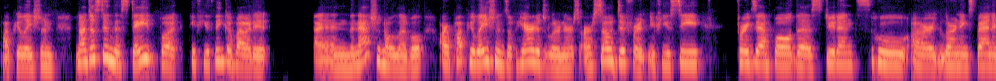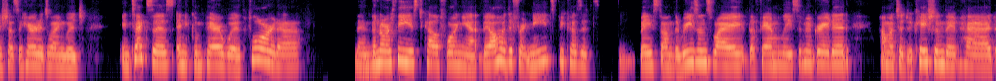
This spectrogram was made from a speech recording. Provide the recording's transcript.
population, not just in the state, but if you think about it, and the national level, our populations of heritage learners are so different. If you see for example, the students who are learning Spanish as a heritage language in Texas and you compare with Florida, then the Northeast, California, they all have different needs because it's based on the reasons why the families immigrated, how much education they've had,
